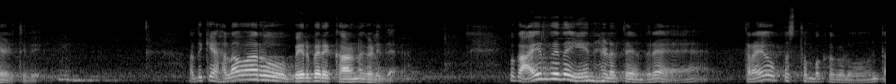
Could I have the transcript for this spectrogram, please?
ಹೇಳ್ತೀವಿ. ಅದಕ್ಕೆ ಹಲವಾರು ಬೇರೆ ಬೇರೆ ಕಾರಣಗಳಿದೆ. ಇವಾಗ ಆಯುರ್ವೇದ ಏನು ಹೇಳುತ್ತೆ ಅಂದರೆ ತ್ರಯ ಉಪಸ್ತಂಭಕಗಳು ಅಂತ.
